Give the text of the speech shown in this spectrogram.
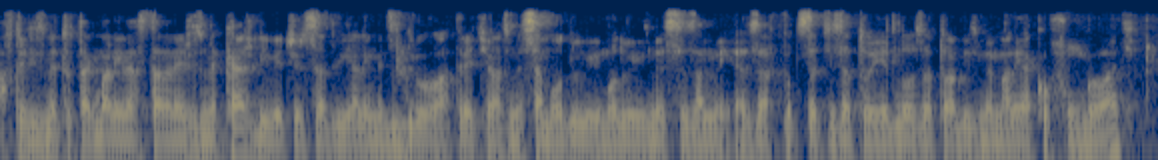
A vtedy sme to tak mali nastavené, že sme každý večer sa dvíjali medzi 2 a 3 a sme sa modlili. Modlili sme sa za, za, v podstate za to jedlo, za to, aby sme mali ako fungovať.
